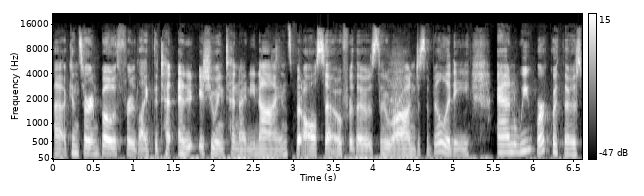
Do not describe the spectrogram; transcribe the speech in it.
a concern both for like the ten, issuing 1099s, but also for those who are on disability. And we work with those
